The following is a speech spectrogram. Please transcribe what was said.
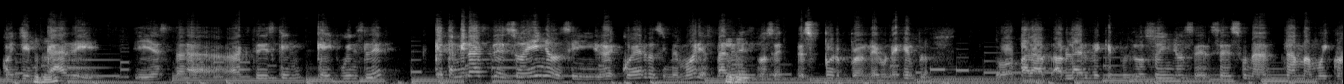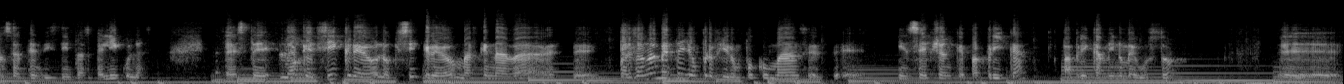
con Jim Carrey y esta actriz Kate Winslet, que también hace de sueños y recuerdos y memorias, tal vez, no sé, es por poner un ejemplo. O para hablar de que pues, los sueños es, una trama muy constante en distintas películas. Este, lo que sí creo, lo que sí creo, más que nada, este, personalmente yo prefiero un poco más este, Inception que Paprika. Paprika a mí no me gustó. Eh,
